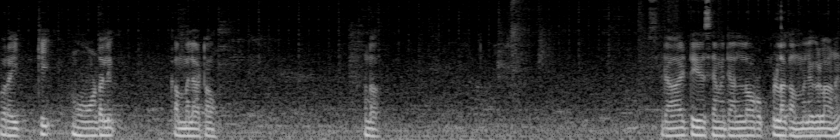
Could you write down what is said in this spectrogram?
വെറൈറ്റി മോഡൽ കമ്മലാട്ടോ ഉണ്ടോ സ്ഥിരമായിട്ട് യൂസ് ചെയ്യാൻ പറ്റിയ നല്ല ഉറപ്പുള്ള കമ്മലുകളാണ്.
